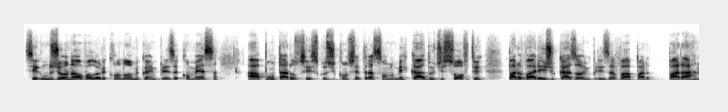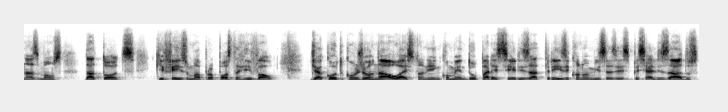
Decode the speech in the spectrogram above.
Segundo o jornal Valor Econômico, a empresa começa a apontar os riscos de concentração no mercado de software para o varejo caso a empresa vá parar nas mãos da TOTS, que fez uma proposta rival. De acordo com o jornal, a Stone encomendou pareceres a três economistas especializados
